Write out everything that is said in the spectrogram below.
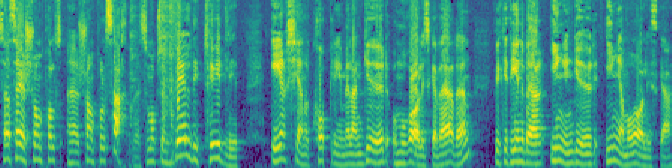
Så här säger Jean-Paul eh, Jean-Paul Sartre som också väldigt tydligt erkänner kopplingen mellan Gud och moraliska värden. Vilket innebär ingen Gud, inga moraliska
